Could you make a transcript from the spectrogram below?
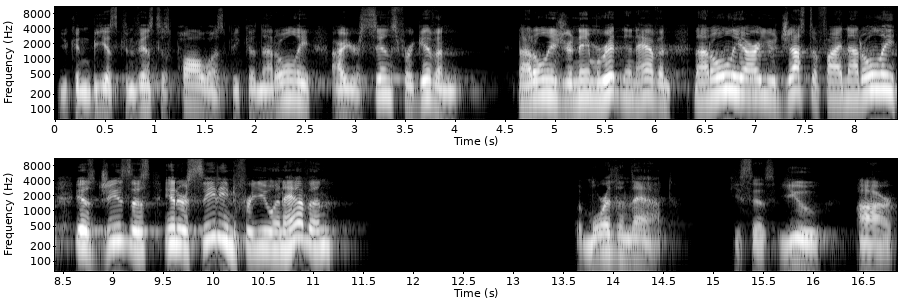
You can be as convinced as Paul was because not only are your sins forgiven, not only is your name written in heaven, not only are you justified, not only is Jesus interceding for you in heaven, but more than that, he says, you are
